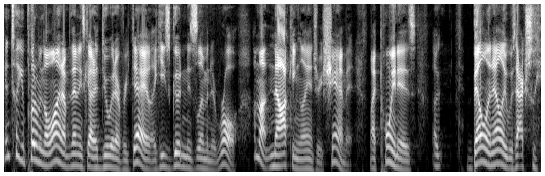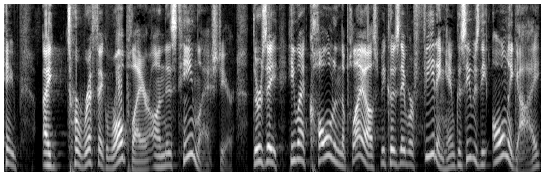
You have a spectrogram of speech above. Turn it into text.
until you put him in the lineup, then he's got to do it every day. Like he's good in his limited role. I'm not knocking Landry Shamet. My point is, uh, Belinelli was actually a, a terrific role player on this team last year. There's a he went cold in the playoffs because they were feeding him because he was the only guy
